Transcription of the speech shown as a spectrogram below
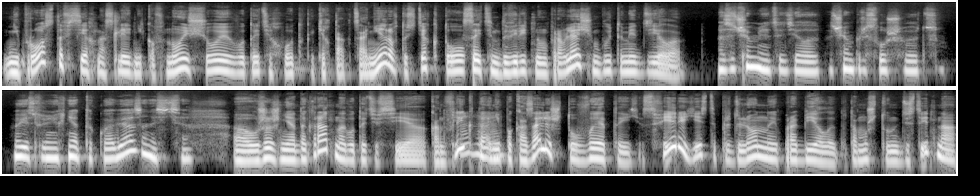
не просто всех наследников, но еще и вот этих вот каких-то акционеров, то есть тех, кто с этим доверительным управляющим будет иметь дело. А зачем мне это делать? Зачем прислушиваются? Ну, если у них нет такой обязанности. А, уже же неоднократно вот эти все конфликты, угу. они показали, что в этой сфере есть определенные пробелы, потому что ну, действительно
